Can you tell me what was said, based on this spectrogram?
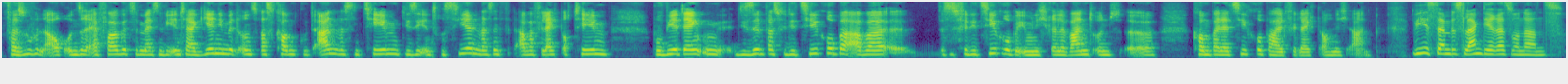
versuchen auch unsere Erfolge zu messen. Wie interagieren die mit uns? Was kommt gut an? Was sind Themen, die sie interessieren? Was sind aber vielleicht auch Themen, wo wir denken, die sind was für die Zielgruppe, aber äh, das ist für die Zielgruppe eben nicht relevant und äh, kommt bei der Zielgruppe halt vielleicht auch nicht an. Wie ist denn bislang die Resonanz?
